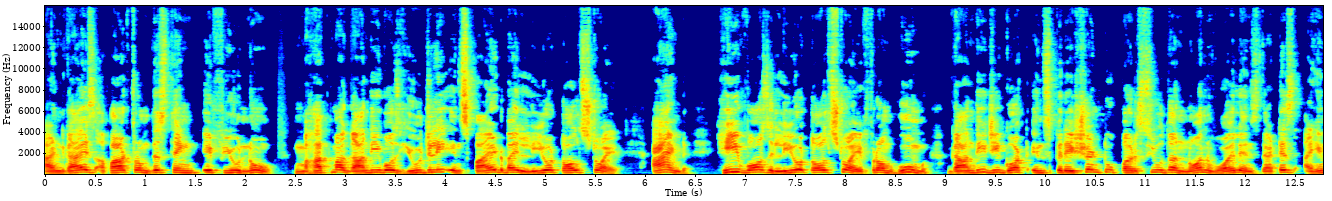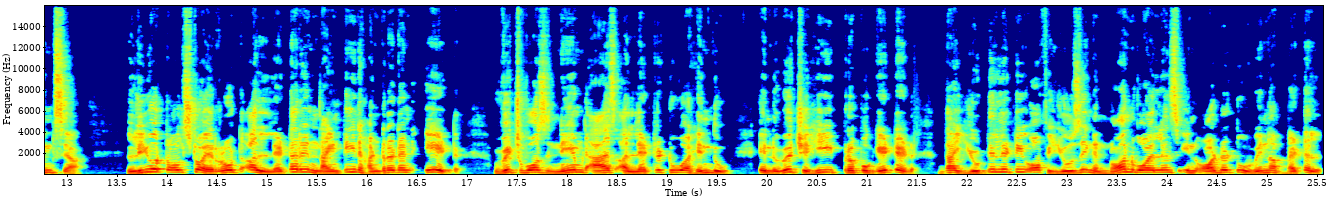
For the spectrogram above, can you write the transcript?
And guys, apart from this thing, if you know, Mahatma Gandhi was hugely inspired by Leo Tolstoy and he was Leo Tolstoy from whom Gandhiji got inspiration to pursue the non-violence that is ahimsa Leo Tolstoy wrote a letter in 1908 which was named as a letter to a Hindu in which he propagated the utility of using non-violence in order to win a battle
